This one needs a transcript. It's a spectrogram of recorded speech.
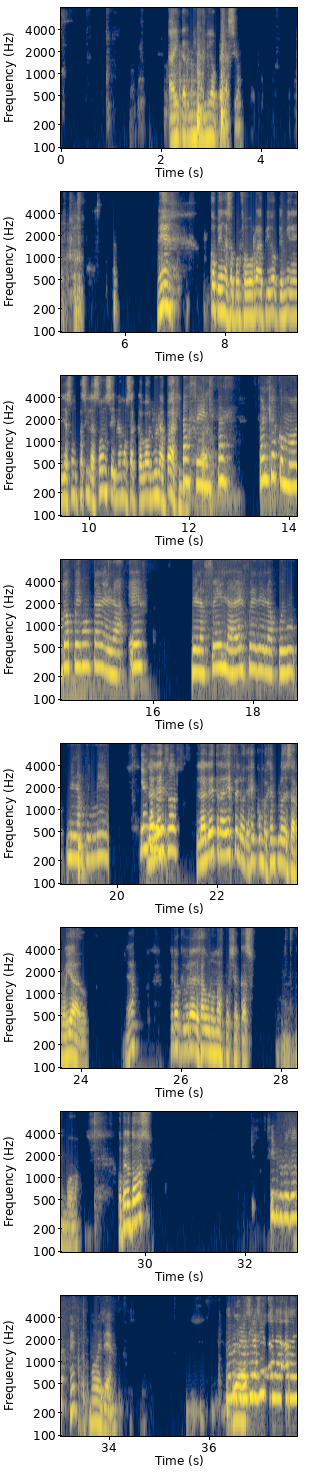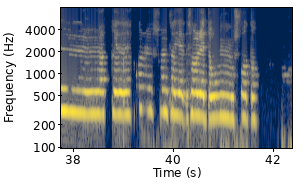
Ahí termina mi operación. Bien, copien eso por favor rápido, que miren, ya son casi las 11 y no hemos acabado ni una página. falta como dos preguntas de la F de la F y la F de la, de la primera. Ya está, la, letra, la letra F lo dejé como ejemplo desarrollado. ¿Ya? Creo que hubiera dejado uno más por si acaso. Ni modo. ¿Copiaron todos? Sí, profesor. Muy bien. No, pero si la, a la, a la que dejó resuelta ya solo le tomamos foto.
